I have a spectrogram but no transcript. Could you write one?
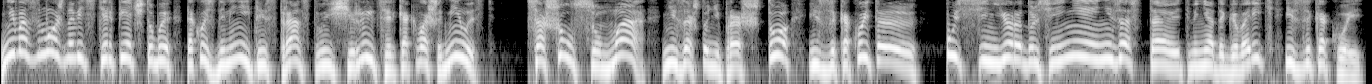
Невозможно ведь стерпеть, чтобы такой знаменитый странствующий рыцарь, как ваша милость, сошел с ума ни за что ни про что из-за какой-то... Пусть сеньора Дульсинея не заставит меня договорить, из-за какой.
